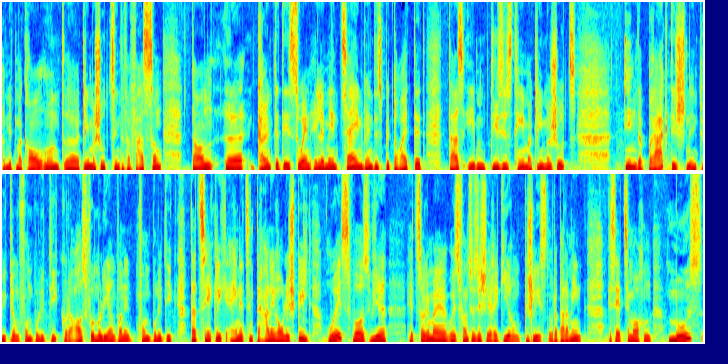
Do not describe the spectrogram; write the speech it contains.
äh, mit Macron und äh, Klimaschutz in der Verfassung, dann äh, könnte das so ein Element sein, wenn das bedeutet, dass eben dieses Thema Klimaschutz in der praktischen Entwicklung von Politik oder Ausformulierung von, von Politik tatsächlich eine zentrale Rolle spielt. Alles, was wir jetzt sage ich mal, als französische Regierung beschließen oder Parlament Gesetze machen, muss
